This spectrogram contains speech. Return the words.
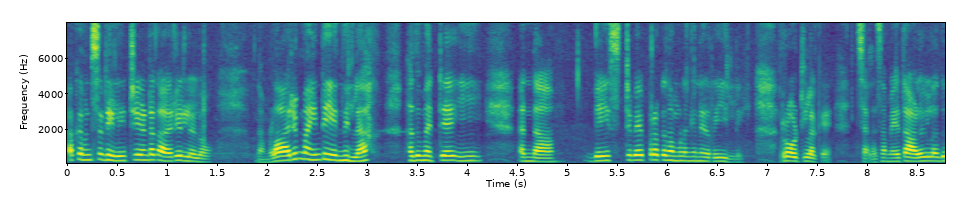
ആ കമൻസ് ഡിലീറ്റ് ചെയ്യേണ്ട കാര്യമില്ലല്ലോ. നമ്മളാരും മൈൻഡ് ചെയ്യുന്നില്ല. അത് മറ്റേ ഈ എന്താ വേസ്റ്റ് പേപ്പറൊക്കെ നമ്മളിങ്ങനെ എറിയില്ലേ? റോഡിലൊക്കെ ചില സമയത്ത് ആളുകൾ അത്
